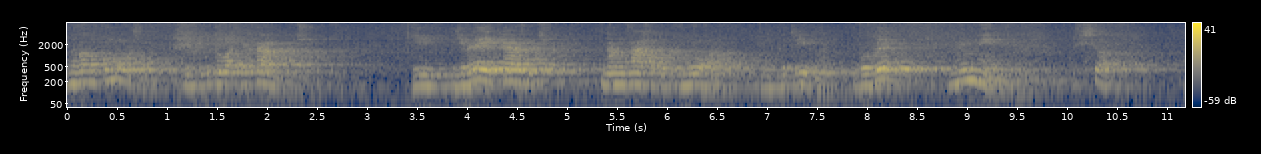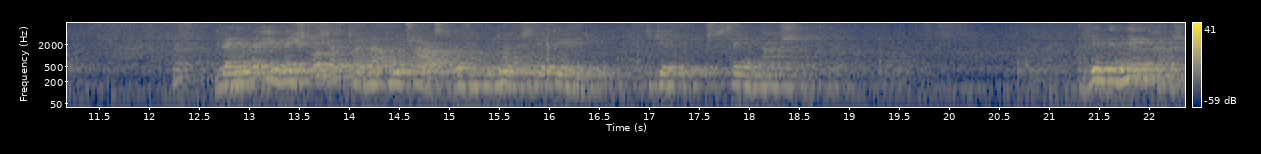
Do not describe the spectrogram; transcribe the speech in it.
ми вам поможемо відбудувати храм. І євреї кажуть, нам ваша допомога не потрібна, бо ви не ми. І все. Для євреїв не йшлося на той час про відбудову святині, тільки це є наше. Ви не ми, каже,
